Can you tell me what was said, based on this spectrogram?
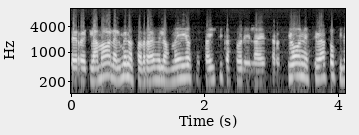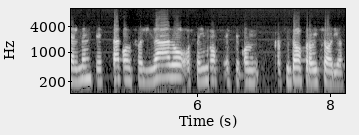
Se reclamaban, al menos a través de los medios, estadísticas sobre la deserción. ¿Ese dato finalmente está consolidado o seguimos este, con resultados provisorios?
